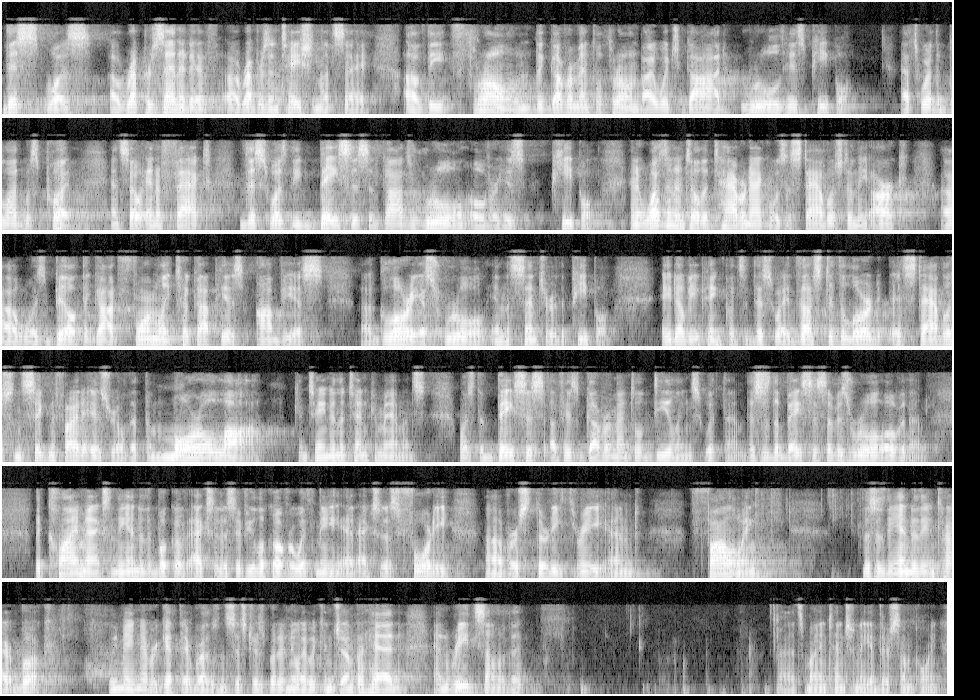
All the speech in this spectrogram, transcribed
this was a representative, a representation, let's say, of the throne, the governmental throne by which God ruled his people. That's where the blood was put. And so, in effect, this was the basis of God's rule over his people. And it wasn't until the tabernacle was established and the ark uh, was built that God formally took up his obvious, uh, glorious rule in the center of the people. A.W. Pink puts it this way Thus did the Lord establish and signify to Israel that the moral law contained in the Ten Commandments was the basis of his governmental dealings with them. This is the basis of his rule over them. The climax in the end of the book of Exodus, if you look over with me at Exodus 40, uh, verse 33 and following, this is the end of the entire book. We may never get there, brothers and sisters, but anyway, we can jump ahead and read some of it. That's my intention to get there some point.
